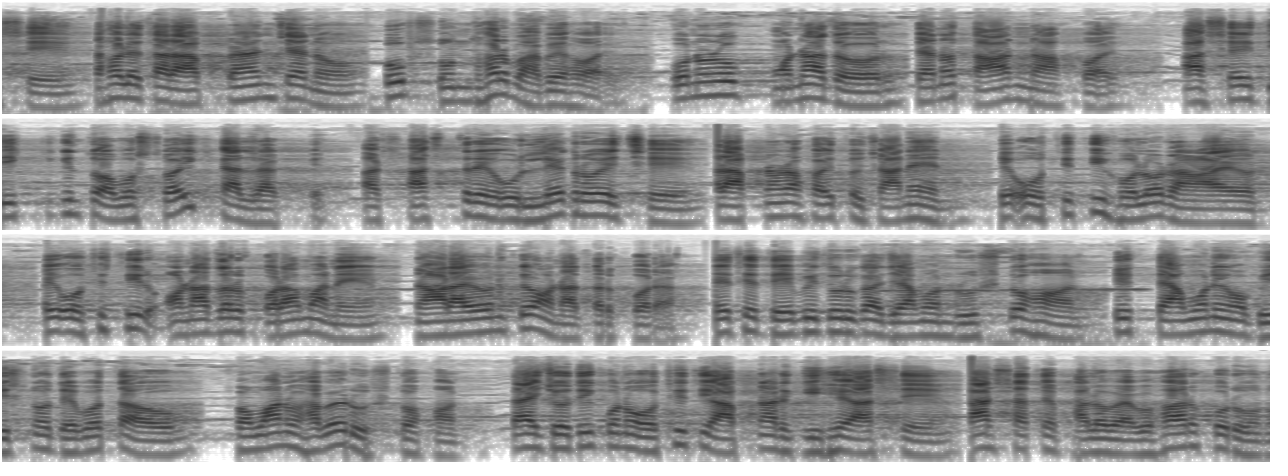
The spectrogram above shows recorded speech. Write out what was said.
আসে, তাহলে তার আপ্যায়ন যেন খুব সুন্দরভাবে হয়, কোনোরূপ অনাদর যেন তার না হয়। আর সেই দিকটি কিন্তু অবশ্যই খেয়াল রাখবেন। আর শাস্ত্রে উল্লেখ রয়েছে, আর আপনারা হয়তো জানেন যে অতিথি হলো নারায়ণ। এই অতিথির অনাদর করা মানে নারায়ণকে অনাদর করা। এতে দেবী দুর্গা যেমন রুষ্ট হন, ঠিক তেমনই ও বিষ্ণু দেবতাও সমানভাবে রুষ্ট হন। তাই যদি কোনো অতিথি আপনার গৃহে আসে, তার সাথে ভালো ব্যবহার করুন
